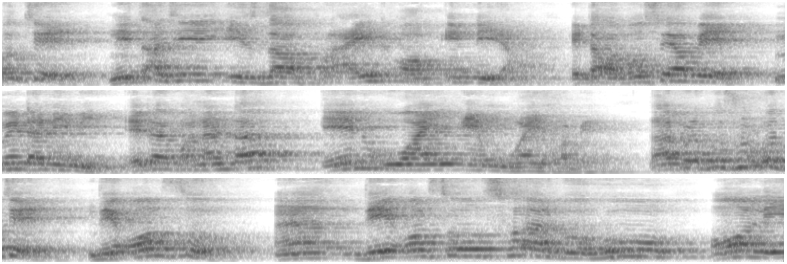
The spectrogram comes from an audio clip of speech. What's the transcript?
বলছে, Netaji is the pride of India এটা অবশ্যই হবে মেটানিমি। এটা বানানটা এন ওয়াই এম ওয়াই হবে। তারপরে প্রশ্ন করছে they also they also serve who only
